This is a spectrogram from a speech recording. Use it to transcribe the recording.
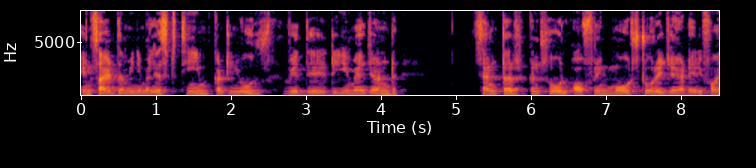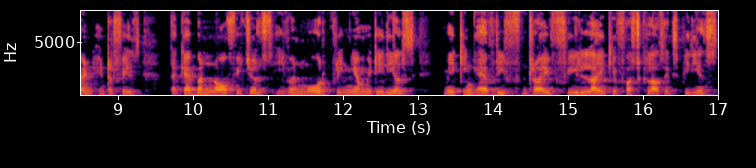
Inside the minimalist theme continues with a reimagined center console offering more storage and a refined interface. The cabin now features even more premium materials making every drive feel like a first class experience.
